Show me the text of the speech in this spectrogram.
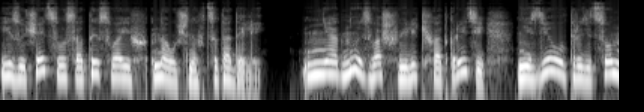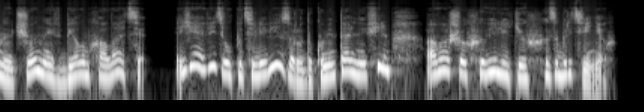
и изучать с высоты своих научных цитаделей. Ни одно из ваших великих открытий не сделал традиционный ученый в белом халате. Я видел по телевизору документальный фильм о ваших великих изобретениях.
